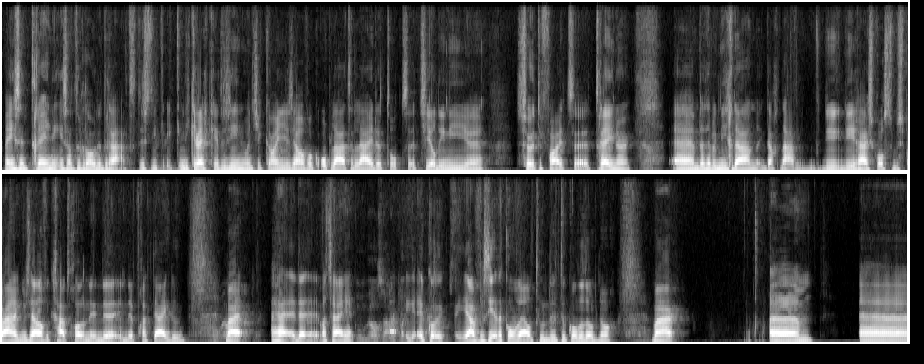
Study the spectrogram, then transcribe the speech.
Maar in zijn training is dat de rode draad. Dus die, die kreeg ik je te zien, want je kan jezelf ook op laten leiden tot uh, Cialdini uh, certified eh, trainer. Um, dat heb ik niet gedaan. Ik dacht, nou, die, die reiskosten bespaar ik mezelf. Ik ga het gewoon in de, in de praktijk doen. Maar, hè, de, wat zei je? Kon wel zakelijk. Ik, ja, precies, dat kon wel. Toen, toen kon het ook nog. Maar um, uh,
